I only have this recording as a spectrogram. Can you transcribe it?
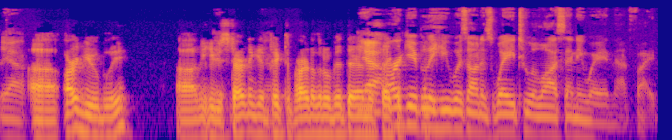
Yeah, uh, arguably. Um, he was starting to get picked apart a little bit there. Yeah, the arguably he was on his way to a loss anyway in that fight.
